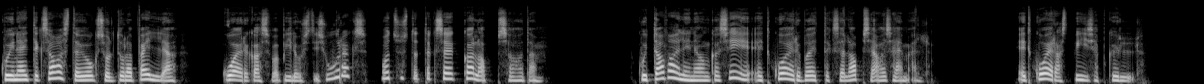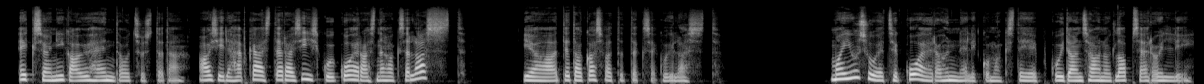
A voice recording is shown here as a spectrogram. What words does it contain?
kui näiteks aasta jooksul tuleb välja, koer kasvab ilusti suureks, otsustatakse ka laps saada. kuid tavaline on ka see, et koer võetakse lapse asemel. et koerast piisab küll. eks see on igaühe enda otsustada, asi läheb käest ära siis, kui koeras nähakse last ja teda kasvatatakse kui last. ma ei usu, et see koera õnnelikumaks teeb, kui ta on saanud lapse rolli.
